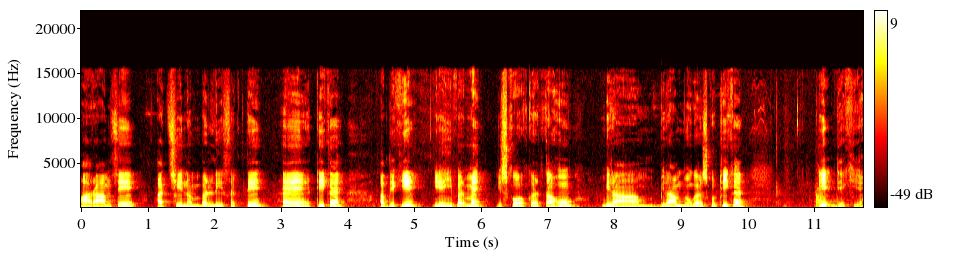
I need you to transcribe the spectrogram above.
आराम से अच्छे नंबर ले सकते हैं, ठीक है? अब देखिए, यहीं पर मैं इसको अब करता हूँ विराम। विराम दूँगा इसको, ठीक है? ये देखिए।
